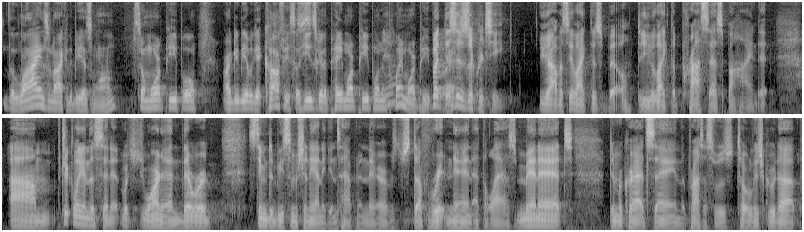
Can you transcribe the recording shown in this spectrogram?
the lines are not going to be as long. So more people are going to be able to get coffee. So he's going to pay more people and employ more people. But this is a critique. You obviously like this bill. Do you Mm-hmm. like the process behind it? Um, particularly in the Senate, which you weren't in, there were seemed to be some shenanigans happening there. It was stuff written in at the last minute. Democrats saying the process was totally screwed up.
